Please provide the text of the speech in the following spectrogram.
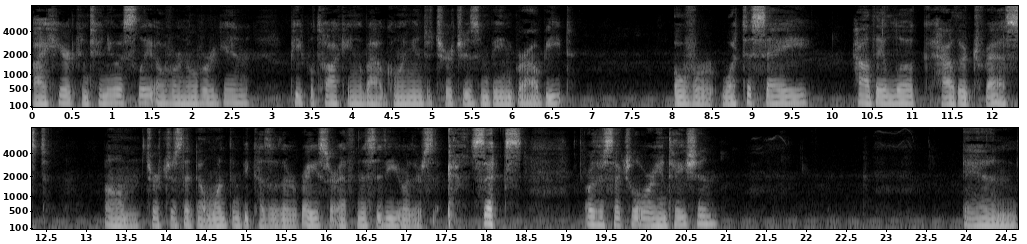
I hear continuously over and over again people talking about going into churches and being browbeat over what to say, how they look, how they're dressed. Um, churches that don't want them because of their race or ethnicity or their sex or their sexual orientation. And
